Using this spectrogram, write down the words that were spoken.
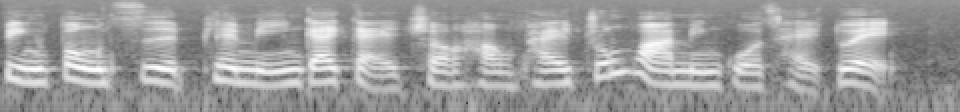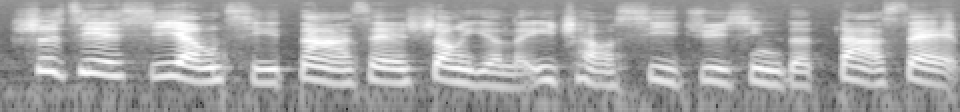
并讽刺片名应该改成航拍。中华民国才对。世界西洋棋大赛上演了一场戏剧性的大赛。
